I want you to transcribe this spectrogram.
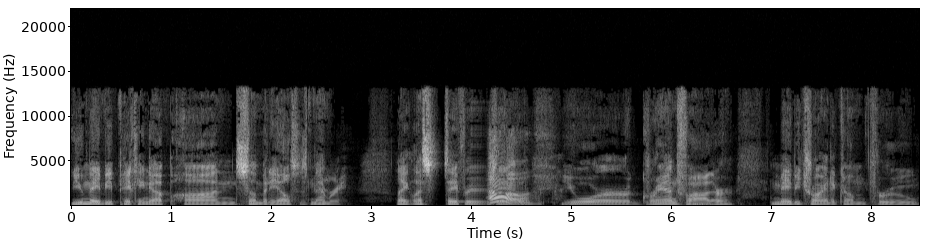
you may be picking up on somebody else's memory. Like, let's say, for example, oh. your grandfather may be trying to come through,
